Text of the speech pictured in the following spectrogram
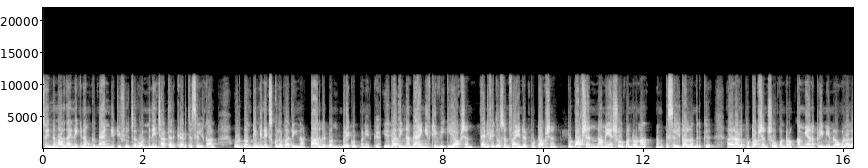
ஸோ இந்த மாதிரி தான் இன்றைக்கி நமக்கு bank Nifty future one minute சார்ட்டில் கிடைச்ச செல் கால் ஒரு டுவெண்ட்டி மினிட்ஸ்க்குள்ளே பார்த்தீங்கன்னா டார்கெட் ஒன் பிரேக் அவுட் பண்ணியிருக்கு இது பார்த்தீங்கன்னா bank Nifty weekly option thirty five thousand five hundred put option put option நம்ம ஏன் ஷோ பண்ணுறோன்னா நமக்கு செல் கால் வந்திருக்கு. அதனால் புட் ஆப்ஷன் ஷோ பண்ணுறோம் கம்மியான ப்ரீமியமில் உங்களால்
